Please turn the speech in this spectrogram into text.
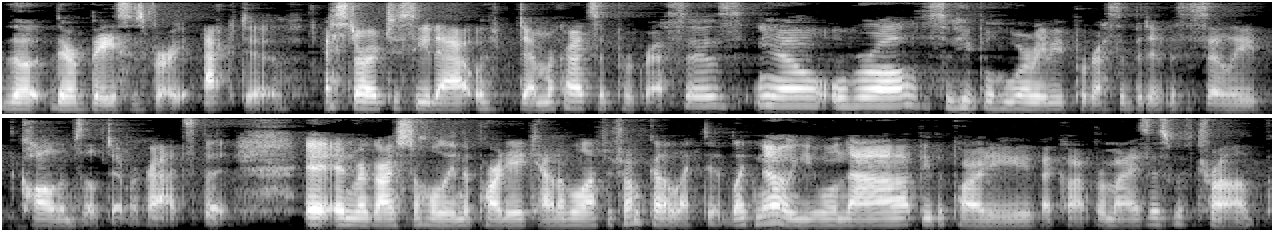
the their base is very active. I started to see that with Democrats and progressives, you know, overall. So people who are maybe progressive but didn't necessarily call themselves Democrats, but in, in regards to holding the party accountable after Trump got elected, like no, you will not be the party that compromises with Trump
